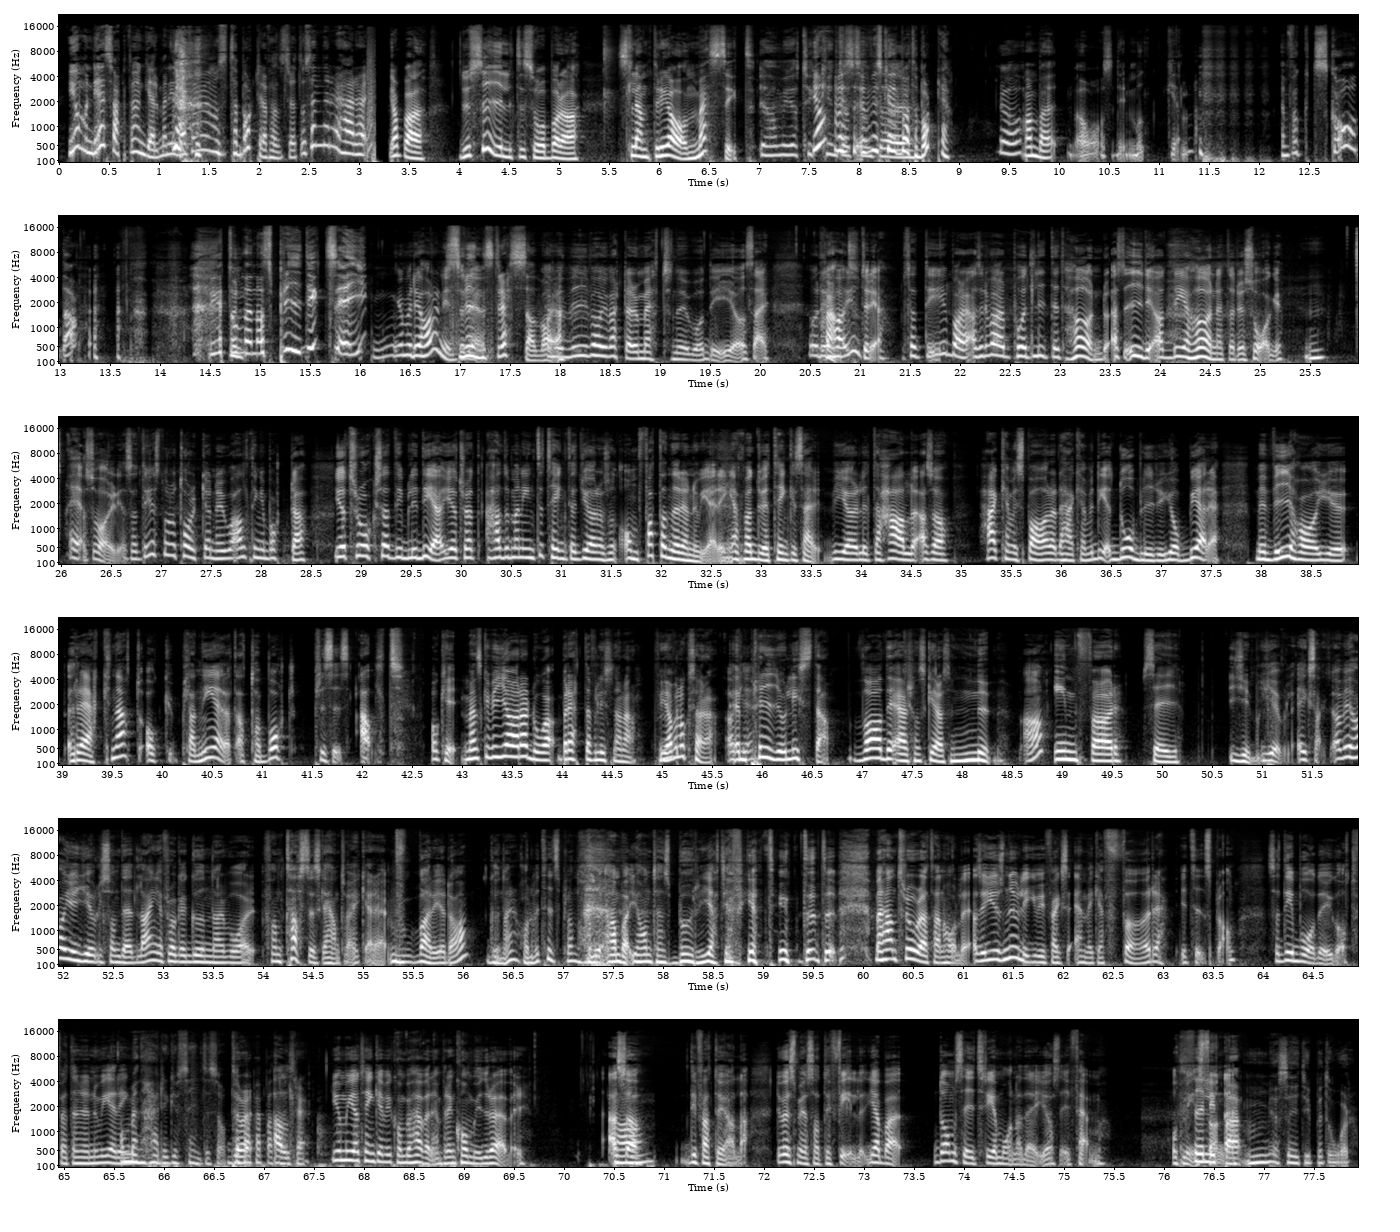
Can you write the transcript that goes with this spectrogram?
Jo men det är svart mögel men det är därför vi måste ta bort hela fönstret. Och sen är det här, här Jag bara, du säger lite så bara slentrianmässigt. Ja men jag tycker Ja, inte vi, att sånt vi ska där... ju bara ta bort det. Ja. Man bara, ja, så det är mögel. En fuktskada. Vet du om den har spridit sig? ja men det har den inte det. Svinstressad var Ja, jag. men vi har ju varit där och mätt nu och det och så här. Och det Skönt. har ju inte det. Så att det är bara, alltså det var på ett litet hörn, alltså i det, ja, det hörnet där du såg. Eh, Så var det det. Så det står och torkar nu och allting är borta. Jag tror också att det blir det. Jag tror att hade man inte tänkt att göra en sån omfattande renovering, att man du vet, tänker så här, vi gör lite halv, alltså här kan vi spara, det här kan vi det. Då blir det jobbigare. Men vi har ju räknat och planerat att ta bort precis allt. Okej, men ska vi göra då, berätta för lyssnarna, för jag vill också höra, en Okej. priolista. Vad det är som ska göras nu, Ja. inför, säg, jul. Jul, exakt. Ja, vi har ju jul som deadline. Jag frågar Gunnar, vår fantastiska hantverkare, varje dag. Gunnar, håller vi tidsplan? Håller vi? Han bara, jag har inte ens börjat, jag vet inte. Typ. Men han tror att han håller. Alltså just nu ligger vi faktiskt en vecka före i tidsplan. Så det båda ju gott, för att en renovering... Åh, men herregud, säg inte så. Peppa, peppa, allt. Jo men jag tänker att vi kommer behöva den, för den kommer ju dra över. Alltså, Ja. det fattar ju alla. Det var som jag sa till Phil, jag bara, de säger tre månader, jag säger fem. Åtminstone. Filippa, Mm, jag säger typ ett år.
